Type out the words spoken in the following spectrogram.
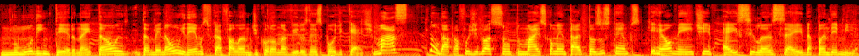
no mundo inteiro, né? Então, também não iremos ficar falando de coronavírus nesse podcast, mas não dá para fugir do assunto mais comentado de todos os tempos, que realmente é esse lance aí da pandemia.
